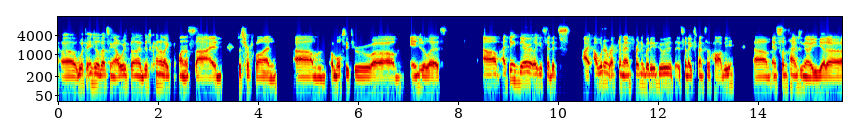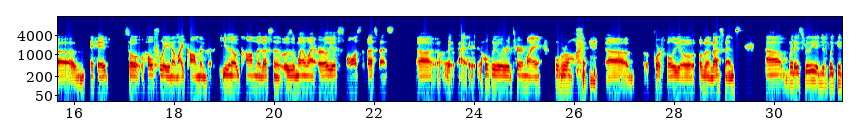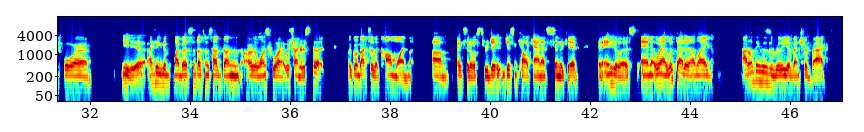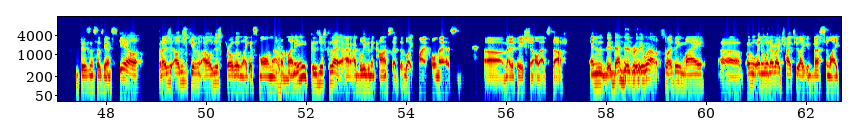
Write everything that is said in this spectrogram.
uh, with angel investing, I always done it just kind of like on the side, just for fun, um, mostly through um, AngelList. Um, I think there, like I said, it's I, I wouldn't recommend for anybody to do it. It's an expensive hobby. Um, and sometimes, you know, you get a, a hit. So hopefully, you know, my common, even though Calm investment was one of my earliest, smallest investments, uh, I, hopefully it will return my overall uh, portfolio of investments. Uh, but it's really just looking for, yeah, I think that my best investments have done are the ones who I, which I understood. Like going back to the Calm one, um, like I said, it was through J- Jason Calacanis, Syndicate, and AngelList. And when I looked at it, I'm like, I don't think this is really a venture backed business that's going to scale. But I just, I'll just give them, I'll just throw them like a small amount of money because just because I, I believe in the concept of like mindfulness, uh, meditation, all that stuff, and that did really well. So I think my uh, and whenever I try to like invest in like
